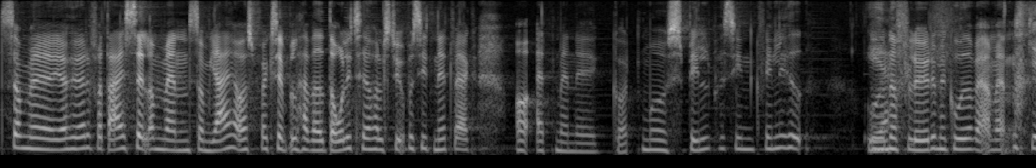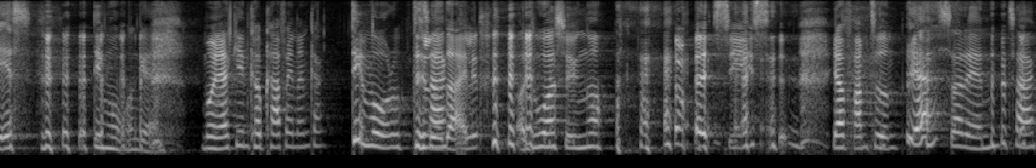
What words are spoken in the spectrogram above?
som øh, jeg hørte fra dig, selvom man, som jeg også for eksempel, har været dårlig til at holde styr på sit netværk, og at man øh, godt må spille på sin kvindelighed, uden ja. at flytte med Gud og hver mand. Yes, det må man gerne. må jeg give en kop kaffe en anden gang? Det må du. Det lyder dejligt. og du er også yngre. Præcis. Jeg er fremtiden. Ja, sådan. Tak.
